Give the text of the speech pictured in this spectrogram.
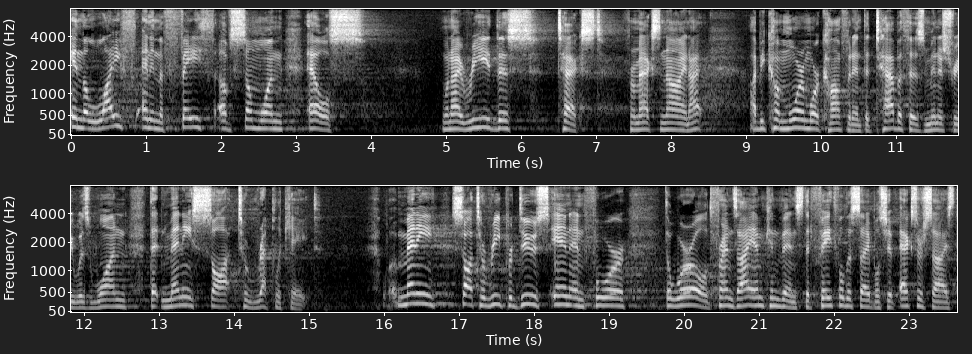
in the life and in the faith of someone else. When I read this text from Acts 9, I, I become more and more confident that Tabitha's ministry was one that many sought to replicate. Many sought to reproduce in and for the world. Friends, I am convinced that faithful discipleship exercised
